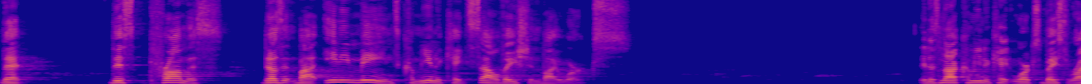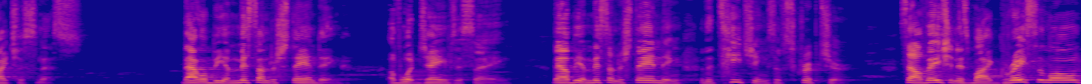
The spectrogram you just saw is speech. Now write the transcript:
that this promise doesn't by any means communicate salvation by works. It does not communicate works based righteousness. That will be a misunderstanding of what James is saying. That will be a misunderstanding of the teachings of Scripture. Salvation is by grace alone,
